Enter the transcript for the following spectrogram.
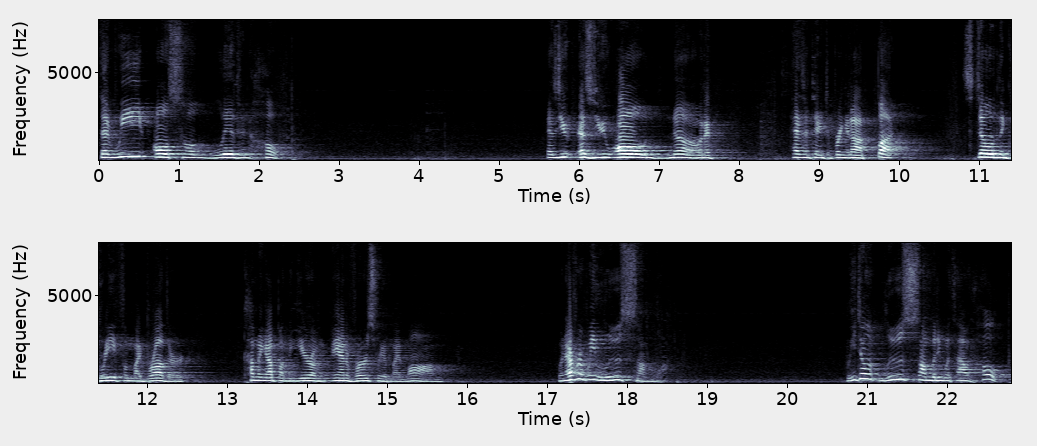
that we also live in hope. As you, as you all know, and I hesitate to bring it up, but still in the grief of my brother, coming up on the year of anniversary of my mom, whenever we lose someone, we don't lose somebody without hope.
